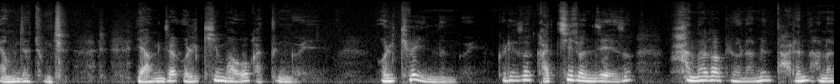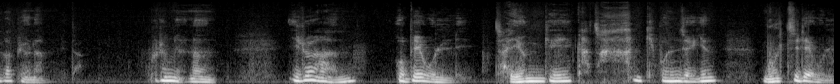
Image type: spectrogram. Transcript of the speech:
양자 중첩, 양자 얽힘하고 같은 거예요. 얽혀 있는 거예요. 그래서 같이 존재해서 하나가 변하면 다른 하나가 변합니다. 그러면은 이러한 업의 원리, 자연계의 가장 기본적인 물질의 원리,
